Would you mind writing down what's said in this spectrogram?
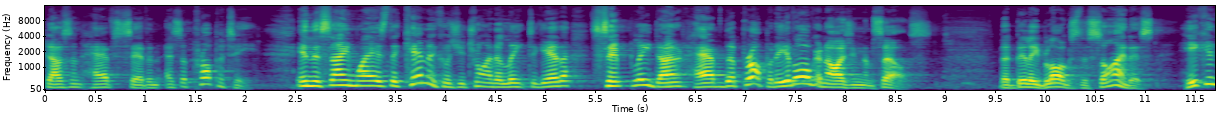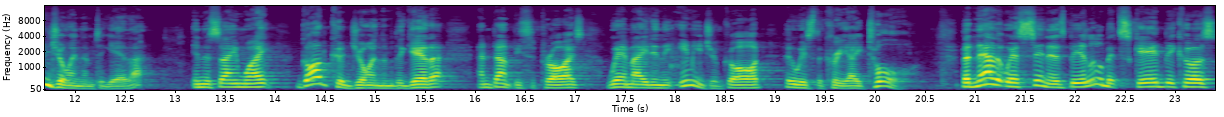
doesn't have seven as a property. In the same way as the chemicals you're trying to link together simply don't have the property of organising themselves. But Billy Bloggs, the scientist, he can join them together in the same way God could join them together. And don't be surprised, we're made in the image of God who is the Creator. But now that we're sinners, be a little bit scared because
